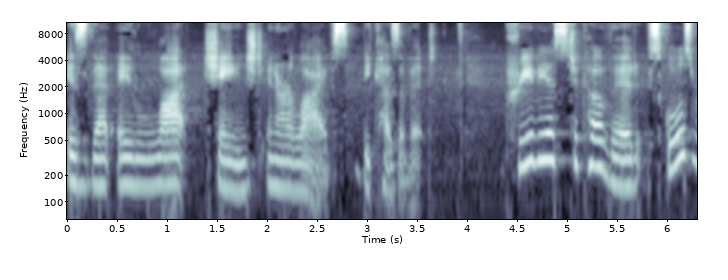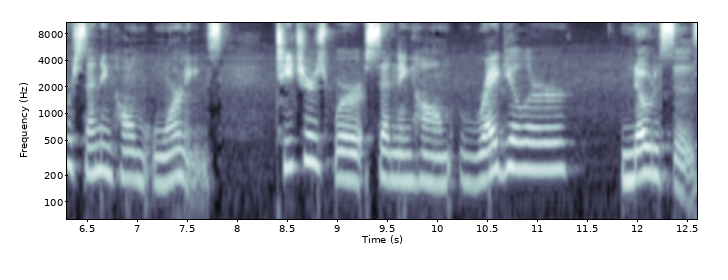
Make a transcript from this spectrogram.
is that a lot changed in our lives because of it. Previous to COVID, schools were sending home warnings teachers were sending home regular notices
